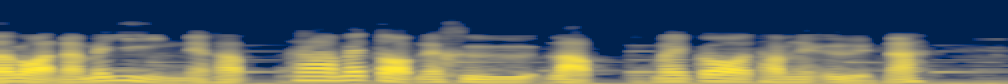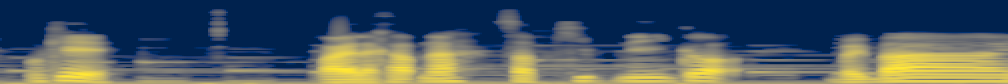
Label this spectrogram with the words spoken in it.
ตลอดนะไม่หยิงนะครับถ้าไม่ตอบนะคือหลับไม่ก็ทำอย่างอื่นนะ โอเค ไปแล้วครับนะสับคลิปนี้ก็บายบาย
